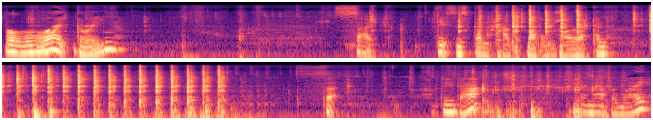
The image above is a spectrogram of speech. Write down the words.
bright green. So this is going to have bubbles I reckon. So I'll do that. Get them out of the way.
